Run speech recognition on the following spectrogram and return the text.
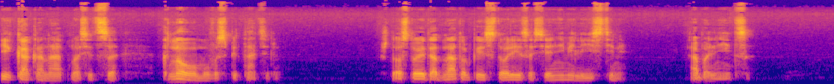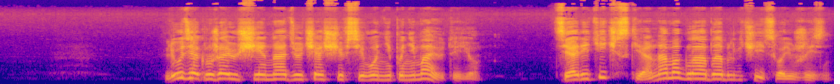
И как она относится к новому воспитателю? Что стоит одна только история с осенними листьями? А больница? Люди, окружающие Надю, чаще всего не понимают ее. Теоретически она могла бы облегчить свою жизнь.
